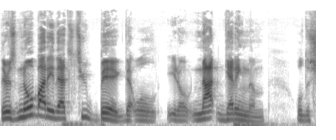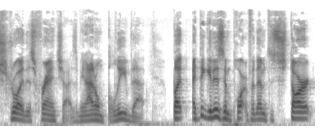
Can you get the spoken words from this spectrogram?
There's nobody that's too big that will, you know, not getting them will destroy this franchise. I mean, I don't believe that. But I think it is important for them to start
